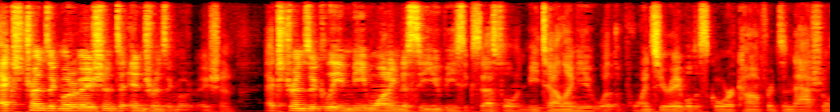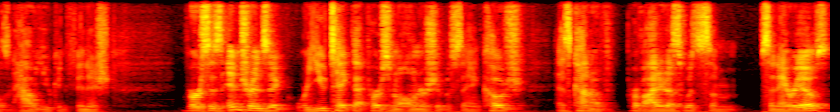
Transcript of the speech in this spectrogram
extrinsic motivation to intrinsic motivation. Extrinsically, me wanting to see you be successful and me telling you what the points you're able to score at conference and nationals and how you can finish, versus intrinsic, where you take that personal ownership of saying, Coach has kind of provided us with some scenarios,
